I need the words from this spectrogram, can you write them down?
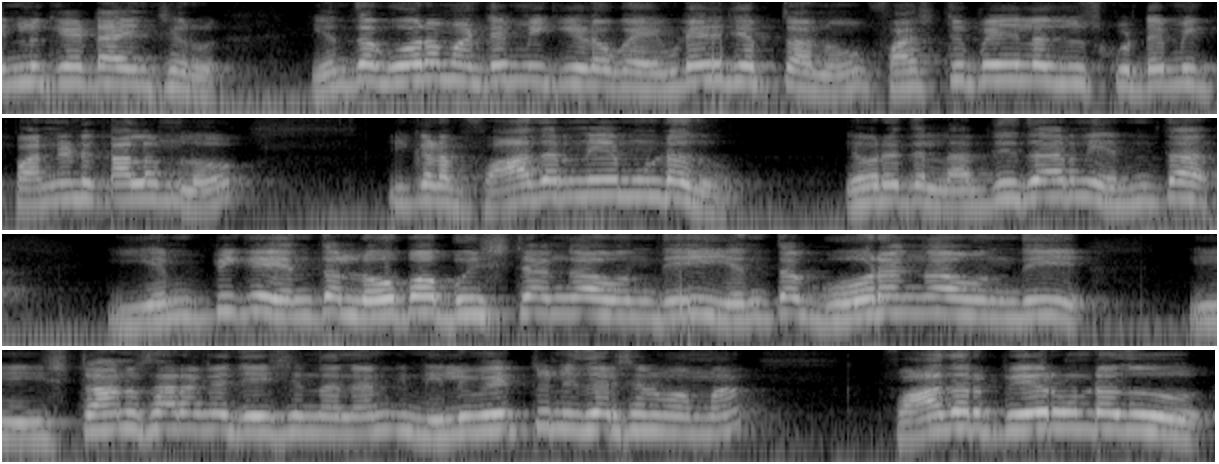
ఇండ్లు కేటాయించారు. ఎంత ఘోరం అంటే మీకు ఇక్కడ ఒక ఎవిడెన్స్ చెప్తాను. ఫస్ట్ పేజీలో చూసుకుంటే మీకు పన్నెండు కాలంలో ఇక్కడ ఫాదర్ నేమ్ ఉండదు. ఎవరైతే లబ్ధిదారుని ఎంత ఎంపిక ఎంత లోపభూయిష్టంగా ఉంది ఎంత ఘోరంగా ఉంది ఈ ఇష్టానుసారంగా చేసిందనడానికి నిలువెత్తు నిదర్శనం అమ్మ. ఫాదర్ పేరు ఉండదు.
